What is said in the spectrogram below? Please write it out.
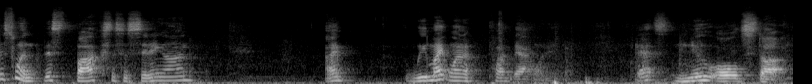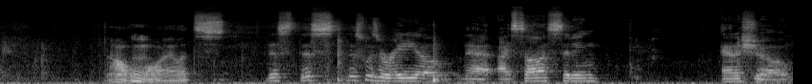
This one, this box this is sitting on, I, we might want to plug that one in. That's new old stock. Oh Hmm. boy, let's. This this this was a radio that I saw sitting at a show.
